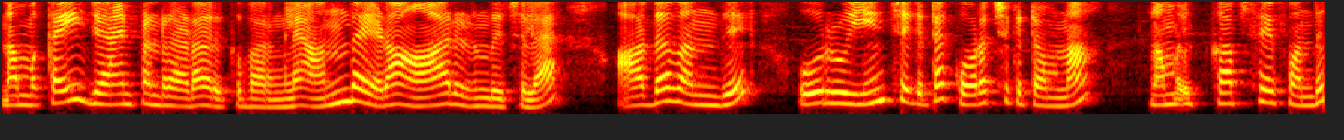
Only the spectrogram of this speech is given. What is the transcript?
நம்ம கை ஜாயின் பண்ணுற இடம் இருக்குது பாருங்களேன். அந்த இடம் ஆறு இருந்துச்சுல அதை வந்து ஒரு இன்ச்சு கிட்ட குறைச்சிக்கிட்டோம்னா நம்மளுக்கு கப் சேஃப் வந்து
